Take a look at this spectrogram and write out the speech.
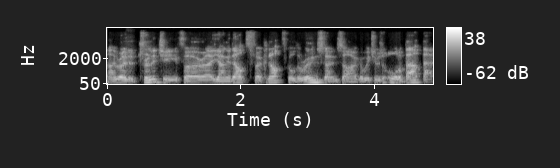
I wrote a trilogy for uh, young adults for Knopf called the Runestone Saga, which was all about that.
